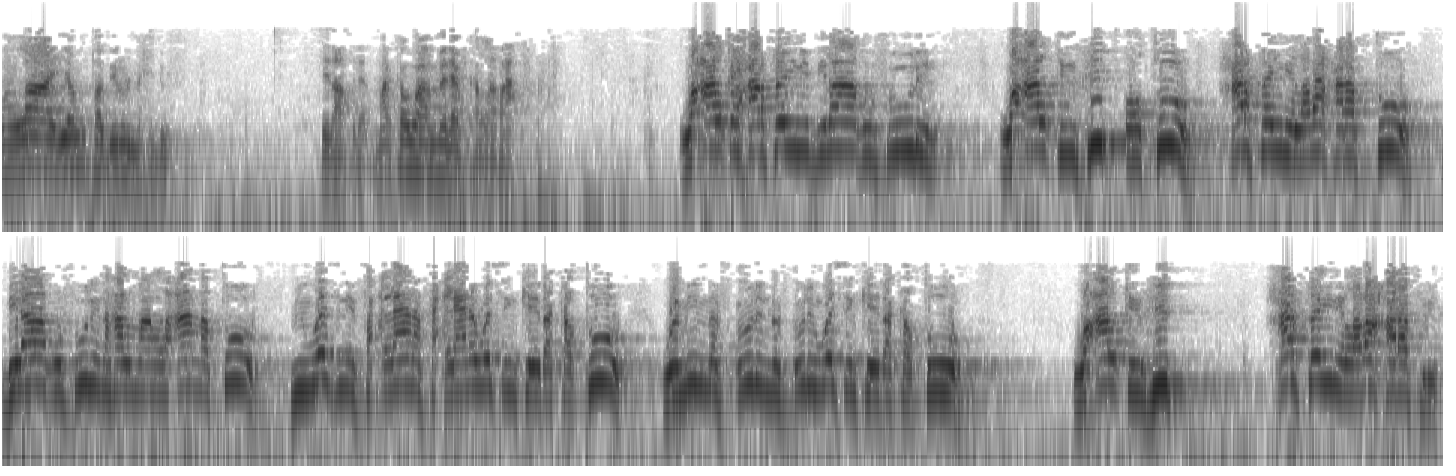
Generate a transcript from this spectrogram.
man laa yantadiru lmaxduuf sidaas le marka waa madhabka labaad. Wa alqi xarfayni bilaa gufuulin wa alqi rid oo tuur. Xarfayni laba xaraf tuur. Bilaa gufuulin halmaan la'aana tuur. Min wasni faclaana faclaana wasankeeda ka tuur. Wa min mafcuulin mafcuulin wasankeeda ka tuur. Wa alqi rid. Xarfayni laba xaraf rid.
